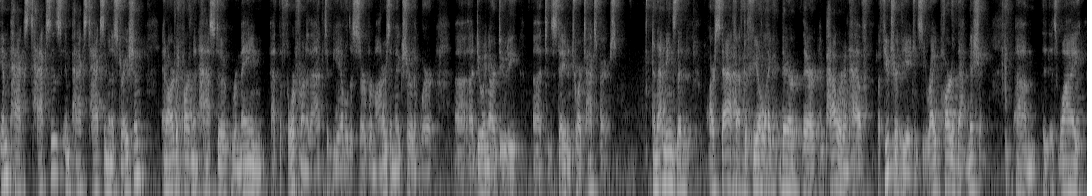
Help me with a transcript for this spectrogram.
impacts taxes, impacts tax administration, and our department has to remain at the forefront of that to be able to serve Vermonters and make sure that we're uh, uh, doing our duty uh, to the state and to our taxpayers. And that means that our staff have to feel like they're, they're empowered and have a future at the agency, right? Part of that mission. Um, it- It's why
